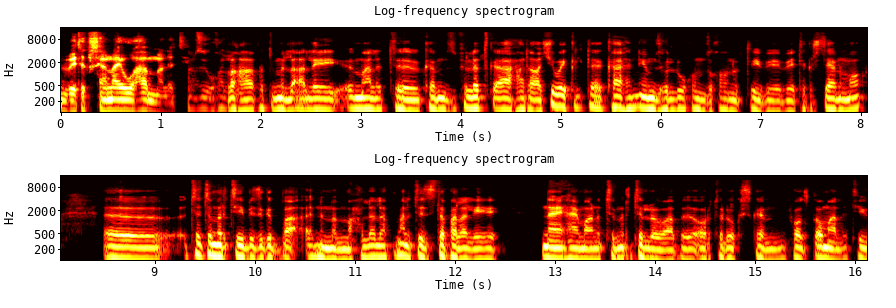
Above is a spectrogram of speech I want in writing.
ብቤተክርስትያና ይወሃብ ማለት እዩ ኣብዚ ከለካ ክትምልኣለይ ማለት ከም ዝፍለጥ ሓደ ቀሺ ወይ ክልተ ካህን እዮም ዝህልውኩም ዝኮኑ እቲ ቤተክርስትያን እሞ እቲ ትምህርቲ ብዝግባእ ንምማሕለላፍ ማለት ዝተፈላለየ ናይ ሃይማኖት ትምህርቲ ኣሎ ኣብ ኦርቶዶክስ ከም ንፈልጦ ማለት እዩ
